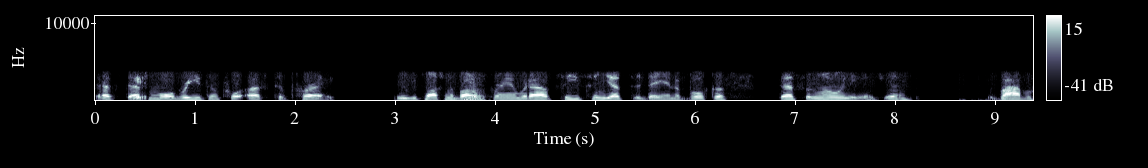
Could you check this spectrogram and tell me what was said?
that's that's more reason for us to pray. We were talking about praying without ceasing yesterday in the book of Thessalonians. Yeah. The Bible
